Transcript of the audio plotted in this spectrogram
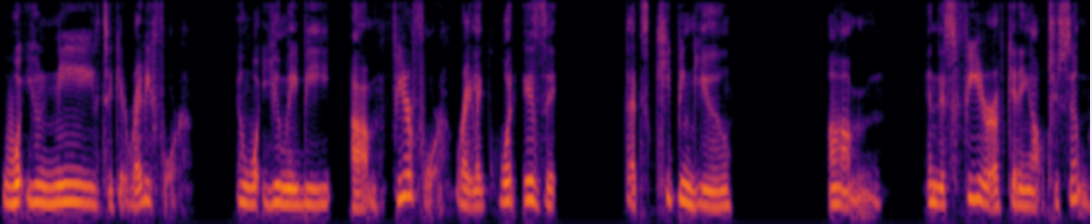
what you need to get ready for and what you may be um, fear for, right? Like, what is it that's keeping you um, in this fear of getting out too soon?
